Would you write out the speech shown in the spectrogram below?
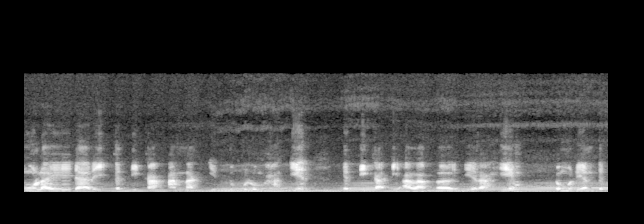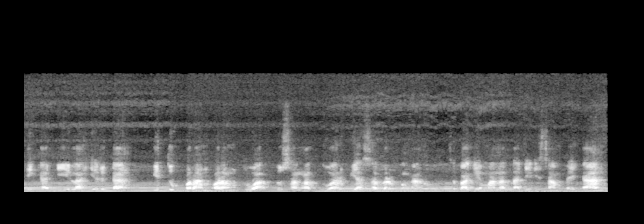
mulai dari ketika anak itu belum hadir, ketika di alam eh, di rahim, kemudian ketika dilahirkan, itu peran orang tua itu sangat luar biasa berpengaruh. Sebagaimana tadi disampaikan,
